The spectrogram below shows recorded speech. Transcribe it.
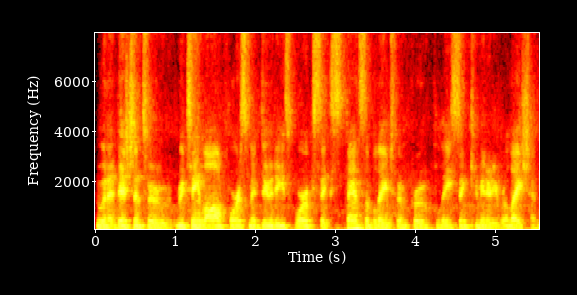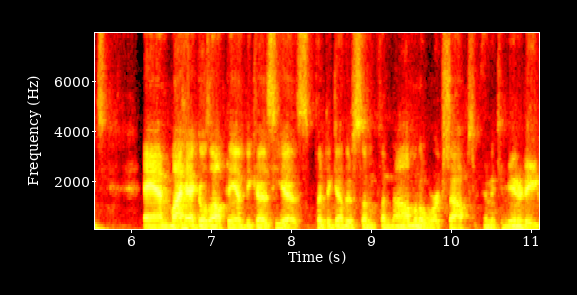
who, in addition to routine law enforcement duties, works extensively to improve police and community relations. And my hat goes off to him because he has put together some phenomenal workshops in the community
